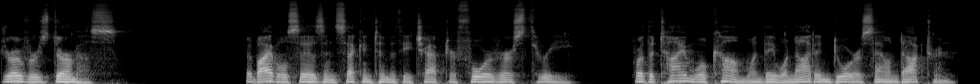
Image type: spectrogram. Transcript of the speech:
Drover's Dermis. The Bible says in 2 Timothy chapter 4 verse 3, "For the time will come when they will not endure sound doctrine,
